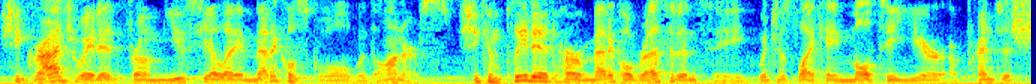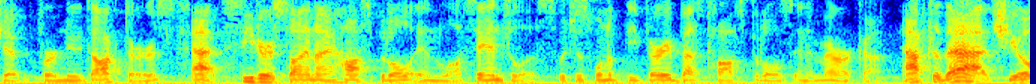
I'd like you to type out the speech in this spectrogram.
she graduated from UCLA Medical School with honors. She completed her medical residency, which is like a multi year apprenticeship for new doctors, at Cedar Sinai Hospital in Los Angeles, which is one of the very best hospitals in America. After that, she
